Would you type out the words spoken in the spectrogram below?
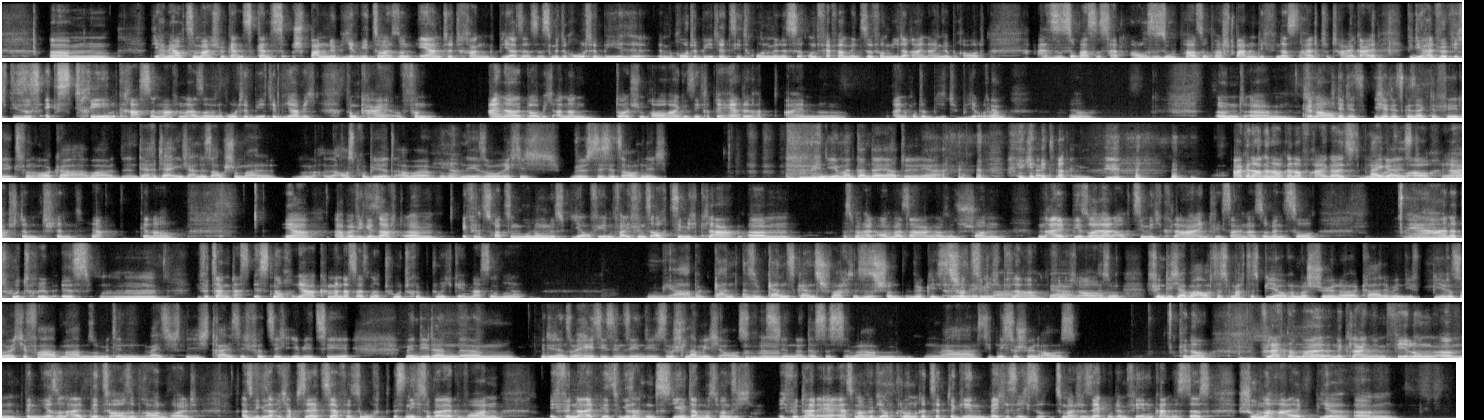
Ähm, die haben ja auch zum Beispiel ganz, ganz spannende Biere, wie zum Beispiel so ein Erntetrankbier. Also es ist mit rote Beete, rote Beete, Zitronenmelisse und Pfefferminze vom Niederrhein eingebraut. Also sowas ist halt auch super, super spannend. Ich finde das halt total geil, wie die halt wirklich dieses extrem krasse machen. Also ein rote Beete Bier habe ich von, kein, von einer, glaube ich, anderen deutschen Brauerei gesehen. Ich glaube, der Herdel hat ein, ein rote Beete Bier, oder? Ja. Ja. Und ähm, genau. Ich hätte, jetzt, ich hätte jetzt gesagt, der Felix von Orca, aber der hat ja eigentlich alles auch schon mal äh, ausprobiert. Aber ja. nee, so richtig wüsste ich es jetzt auch nicht. Wenn jemand dann der Härtel, ja. ja. ah, genau, genau, genau. Freigeist. Freigeist. auch. Ja, ja, stimmt, stimmt. Ja, genau. Ja, aber wie gesagt, ähm, ich finde es trotzdem ein gelungenes Bier auf jeden Fall. Ich finde es auch ziemlich klar. Ähm, muss man halt auch mal sagen. Also schon ein Altbier soll halt auch ziemlich klar eigentlich sein. Also wenn es so, ja, naturtrüb ist, mh, hm, ich würde sagen, das ist noch, ja, kann man das als naturtrüb durchgehen lassen hier? Ja, aber ganz, also ganz, ganz schwach. Das ist schon wirklich das ist sehr, schon sehr ziemlich klar, klar ja. finde ich auch. Also finde ich aber auch, das macht das Bier auch immer schöner, gerade wenn die Biere solche Farben haben, so mit den, weiß ich nicht, 30, 40 EBC, wenn die dann, ähm, wenn die dann so hazy sind, sehen die so schlammig aus, mhm. ein bisschen. Und das ist immer, na, sieht nicht so schön aus. Genau. Vielleicht nochmal eine kleine Empfehlung, ähm, wenn ihr so ein Altbier zu Hause brauen wollt. Also wie gesagt, ich habe es letztes Jahr versucht, ist nicht so geil geworden. Ich finde Altbier ist wie gesagt ein Stil, da muss man sich, ich würde halt erstmal wirklich auf Klonrezepte gehen. Welches ich so, zum Beispiel sehr gut empfehlen kann, ist das Schumacher Altbier ähm,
